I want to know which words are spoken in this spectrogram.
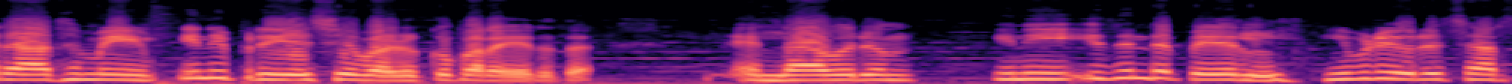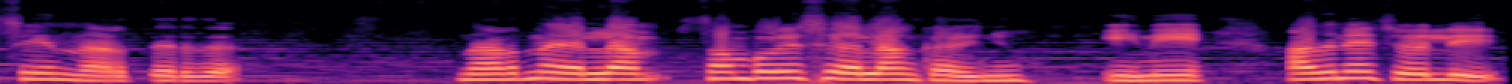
രാധമയും ഇനി പ്രിയച്ചെ വഴക്കു പറയരുത്. എല്ലാവരും ഇനി ഇതിന്റെ പേരിൽ ഇവിടെ ഒരു ചർച്ചയും നടത്തരുത്. നടന്നതെല്ലാം സംഭവിച്ചതെല്ലാം കഴിഞ്ഞു. ഇനി അതിനെ ചൊല്ലി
